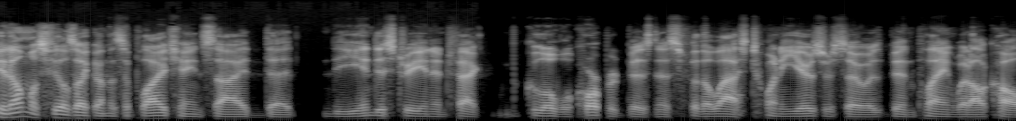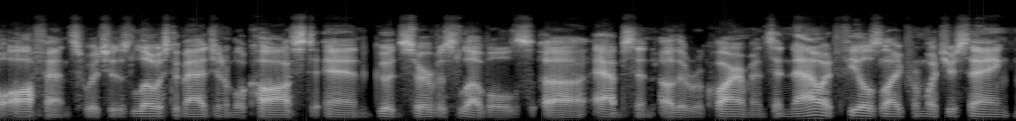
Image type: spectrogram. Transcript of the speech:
It almost feels like on the supply chain side that the industry and in fact global corporate business for the last 20 years or so has been playing what I'll call offense, which is lowest imaginable cost and good service levels uh, absent other requirements. And now it feels like from what you're saying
